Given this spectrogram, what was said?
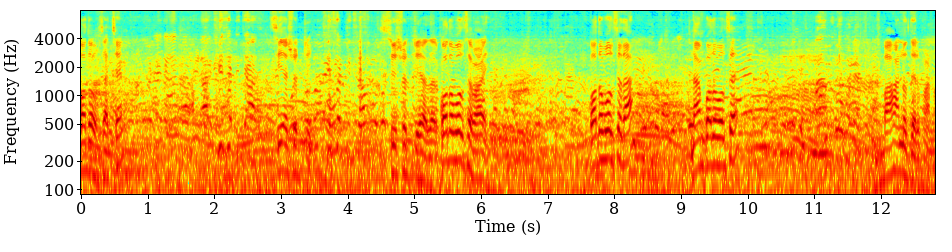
কত চাচ্ছেন? ছিয়াষট্টি। ছেষট্টি হাজার। কত বলছে ভাই? কত বলছে দাম? দাম কত বলছে? বাহান্ন তেরপান্ন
